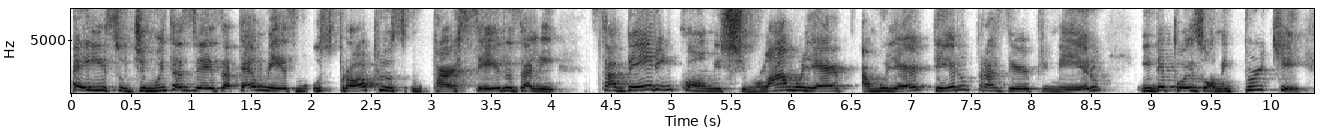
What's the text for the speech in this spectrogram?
É isso, de muitas vezes até mesmo os próprios parceiros ali saberem como estimular a mulher, a mulher ter o prazer primeiro e depois o homem. Por quê?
